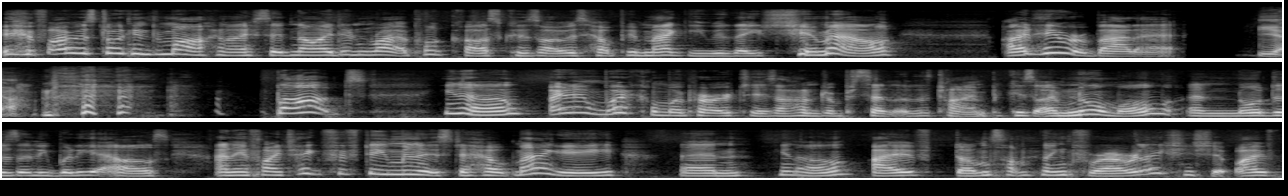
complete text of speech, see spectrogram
If I was talking to Mark and I said, no, I didn't write a podcast because I was helping Maggie with HTML, I'd hear about it. Yeah. but you know, I don't work on my priorities 100% of the time because I'm normal and nor does anybody else. And if I take 15 minutes to help Maggie, then, you know, I've done something for our relationship. I've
